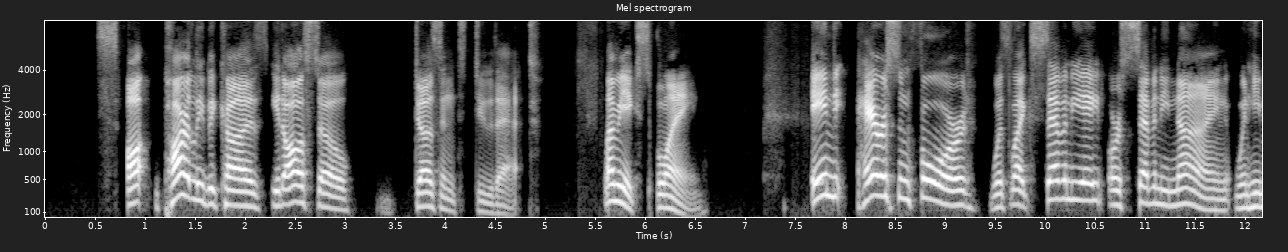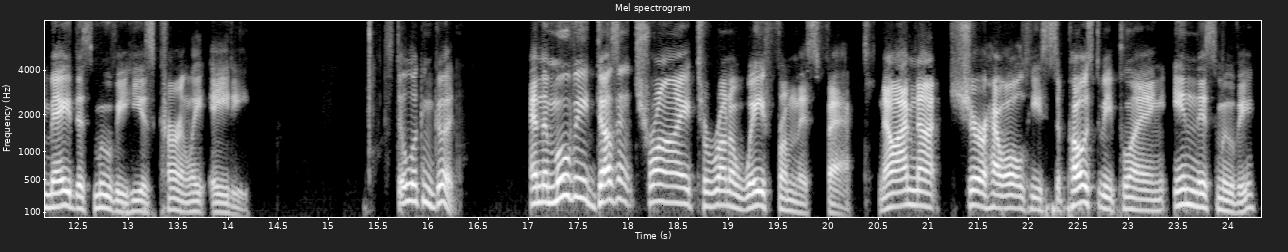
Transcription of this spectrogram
Uh, partly because it also doesn't do that. Let me explain. In Harrison Ford was like 78 or 79 when he made this movie. He is currently 80. Still looking good. And the movie doesn't try to run away from this fact. Now, I'm not sure how old he's supposed to be playing in this movie,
